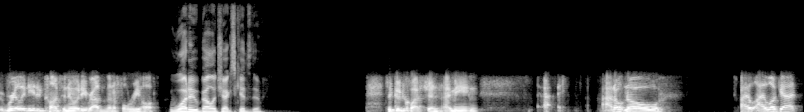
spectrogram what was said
really needed continuity rather than a full rehaul. What do Belichick's kids do? It's a good question. I mean, I, I don't know. I I look at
